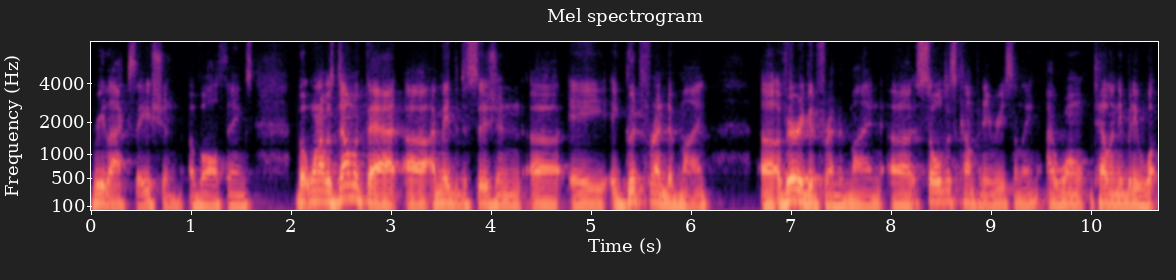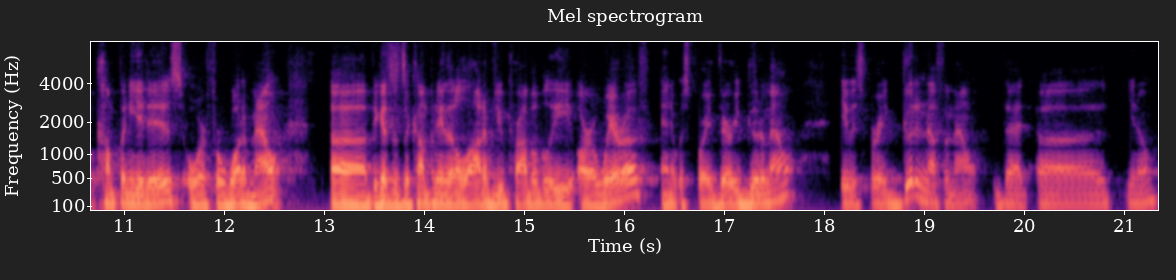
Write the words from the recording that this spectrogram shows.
relaxation of all things. But when I was done with that, uh, I made the decision. Uh, a a good friend of mine, uh, a very good friend of mine, uh, sold his company recently. I won't tell anybody what company it is or for what amount. Uh, because it's a company that a lot of you probably are aware of, and it was for a very good amount it was for a good enough amount that you know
